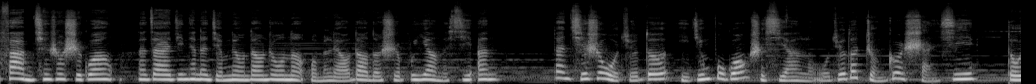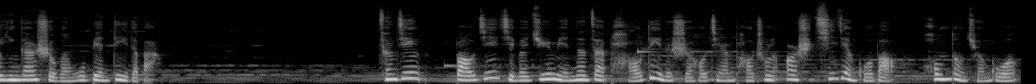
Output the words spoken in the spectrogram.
FM 轻奢时光。那在今天的节目内容当中呢，我们聊到的是不一样的西安。但其实我觉得已经不光是西安了，我觉得整个陕西都应该是文物遍地的吧。曾经宝鸡几位居民呢，在刨地的时候，竟然刨出了二十七件国宝，轰动全国。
